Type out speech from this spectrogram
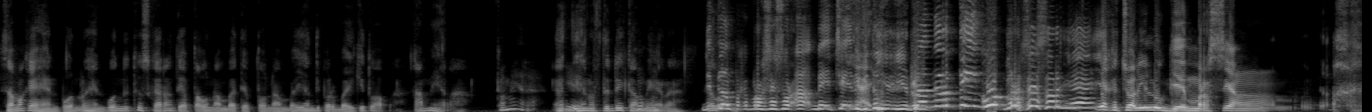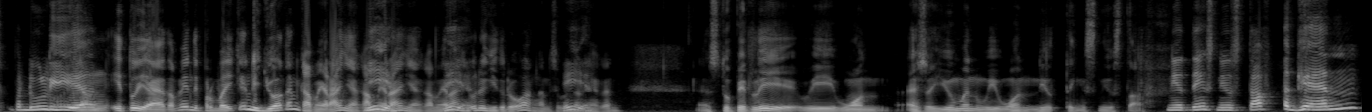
Sama kayak handphone. Lo handphone itu sekarang tiap tahun nambah, tiap tahun nambah. Yang diperbaiki itu apa? Kamera. Kamera. At the Iya. end of the day kamera. Dia bilang pakai prosesor A, B, C Ya, gitu. iya, iya, Gak ngerti gue prosesornya. Ya kecuali lu gamers yang Peduli ya. yang itu ya, tapi yang diperbaiki yang dijual kan kameranya, kameranya, kameranya Iya. udah gitu doang kan sebenarnya kan. Uh, Stupidly we want as a human we want new things, new stuff. New things, new stuff again.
